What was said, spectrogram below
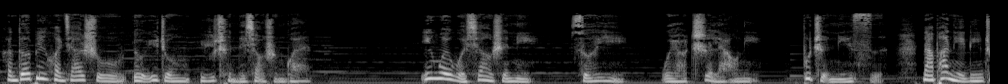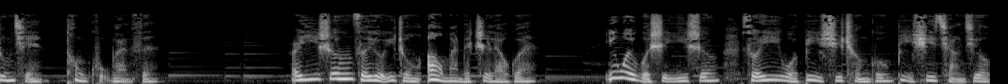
很多病患家属有一种愚蠢的孝顺观。因为我孝顺你，所以我要治疗你，不准你死，哪怕你临终前痛苦万分。而医生则有一种傲慢的治疗观：因为我是医生，所以我必须成功，必须抢救，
